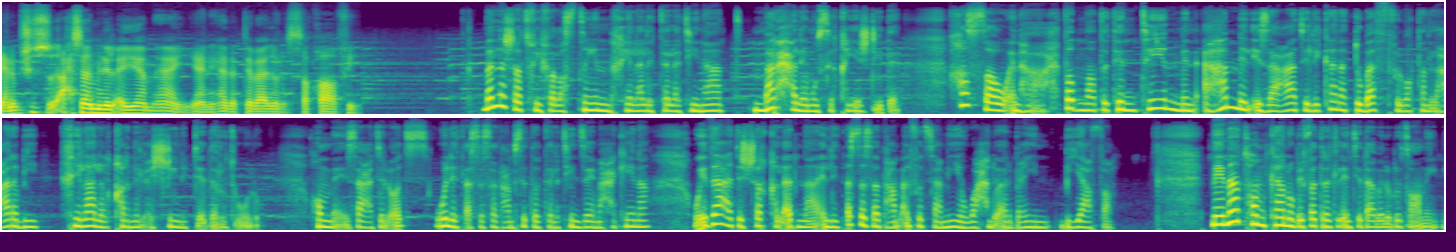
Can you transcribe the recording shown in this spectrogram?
يعني مش أحسن من الأيام هاي يعني هذا التبادل الثقافي. بلشت في فلسطين خلال الثلاثينات مرحلة موسيقية جديدة خاصة وإنها احتضنت تنتين من أهم الإذاعات اللي كانت تبث في الوطن العربي خلال القرن العشرين بتقدروا تقولوا. هم إذاعة القدس واللي تأسست عام 36 زي ما حكينا وإذاعة الشرق الأدنى اللي تأسست عام 1941 بيافا. اثنيناتهم كانوا بفترة الانتداب البريطاني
